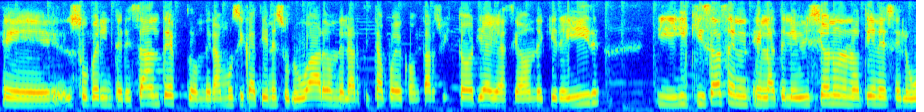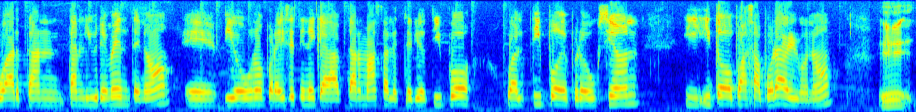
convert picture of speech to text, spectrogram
eh, súper interesantes, donde la música tiene su lugar, donde el artista puede contar su historia y hacia dónde quiere ir y, quizás en, la televisión uno no tiene ese lugar tan, tan libremente, ¿no? Eh, digo, uno por ahí se tiene que adaptar más al estereotipo o al tipo de producción y, todo pasa por algo, ¿no? Eh,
